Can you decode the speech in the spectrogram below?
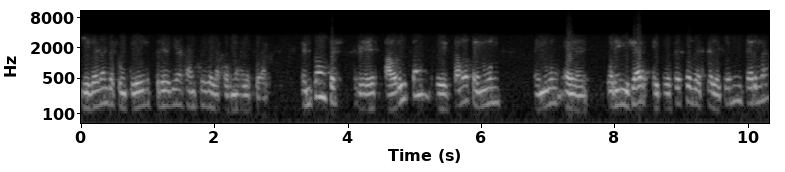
y deben de concluir tres días antes de la jornada electoral. Entonces, eh, ahorita estamos en un, en un por iniciar el proceso de selección interna.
